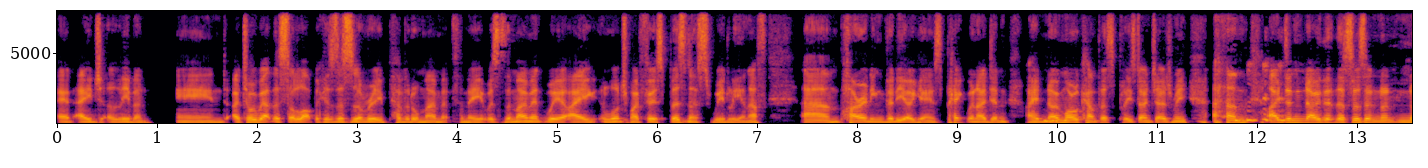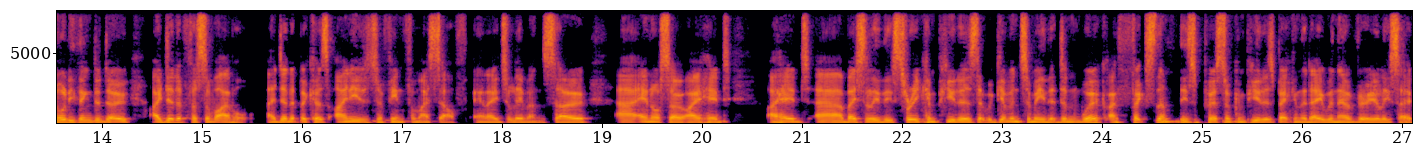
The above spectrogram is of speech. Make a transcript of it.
at age 11, and I talk about this a lot because this is a really pivotal moment for me. It was the moment where I launched my first business, weirdly enough, um, pirating video games back when I didn't, I had no moral compass. Please don't judge me. Um, I didn't know that this was a n- naughty thing to do. I did it for survival. I did it because I needed to fend for myself at age 11. So, uh, and also I had, I had uh, basically these three computers that were given to me that didn't work. I fixed them. These are personal computers back in the day when they were very early. So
